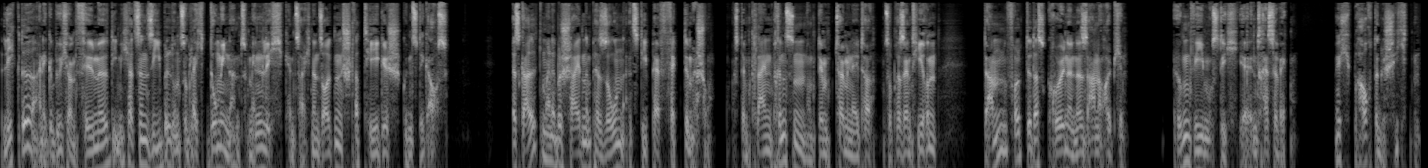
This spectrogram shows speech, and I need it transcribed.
legte einige Bücher und Filme, die mich als sensibel und zugleich dominant männlich kennzeichnen sollten, strategisch günstig aus. Es galt meine bescheidene Person als die perfekte Mischung aus dem kleinen Prinzen und dem Terminator zu präsentieren. Dann folgte das krönende Sahnehäubchen. Irgendwie musste ich ihr Interesse wecken. Ich brauchte Geschichten.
